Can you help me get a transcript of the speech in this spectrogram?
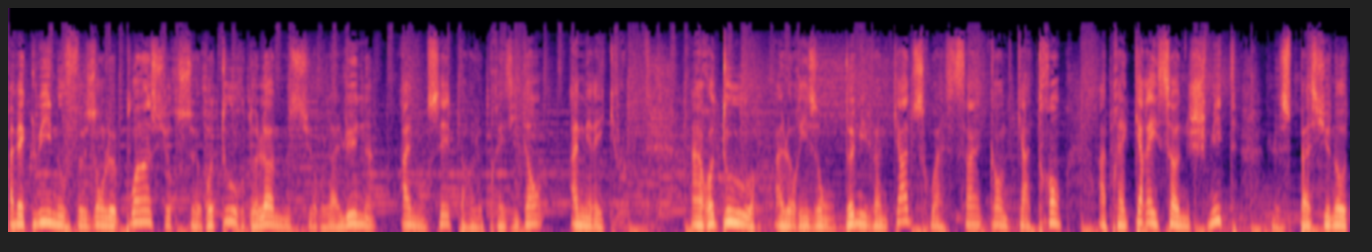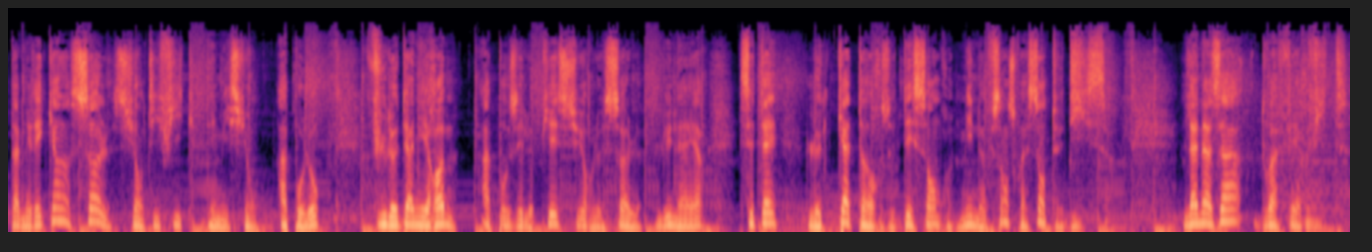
Avec lui, nous faisons le point sur ce retour de l'homme sur la Lune annoncé par le président américain. Un retour à l'horizon 2024, soit 54 ans après Harrison Schmitt, le spationaute américain, seul scientifique des missions Apollo, fut le dernier homme à poser le pied sur le sol lunaire. C'était le 14 décembre 1970. La NASA doit faire vite.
